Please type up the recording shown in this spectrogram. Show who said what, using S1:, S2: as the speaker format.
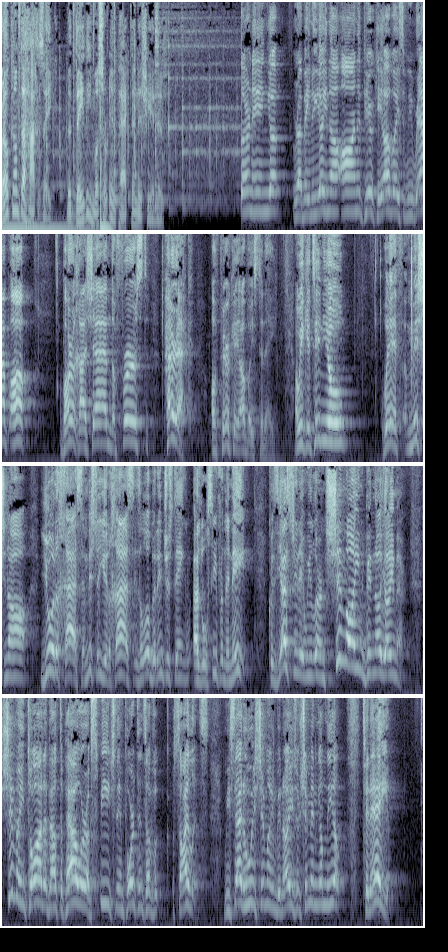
S1: Welcome to Hachzik, the Daily Musar Impact Initiative.
S2: Learning uh, Rabbeinu Yoina on Pirkei Avos. We wrap up Baruch Hashem, the first perek of Pirkei Avos today. And we continue with Mishnah Yurchas. And Mishnah Yurchas is a little bit interesting, as we'll see from the name. Because yesterday we learned Shimon bin Yomer. Shimon taught about the power of speech, the importance of silence. We said, who is Shimon Oiz or Shimon Gamliel? Today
